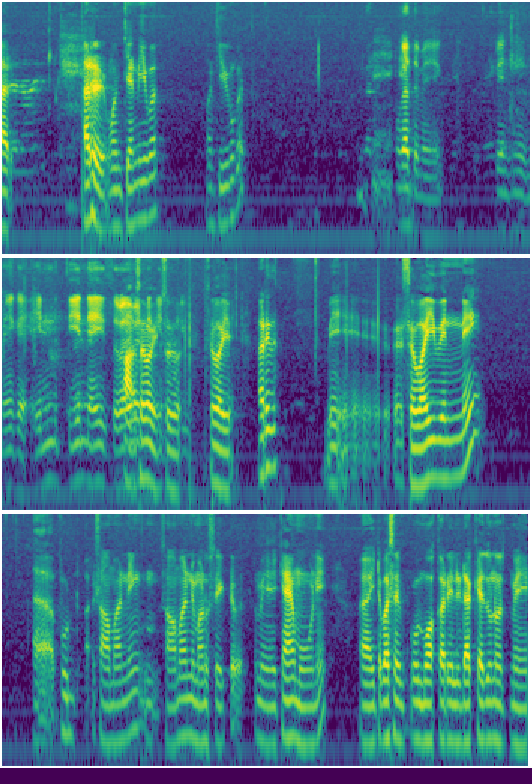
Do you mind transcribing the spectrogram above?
හරි. හර මං කියන්නීවත් මං කිවමකත් මොකක්ද? මේ මේක එන්න තියෙන්නේ ඇයි සවයි හරිද? මේ සවයි වෙන්නේ පුඩ් සාමාන්‍යෙන් සාමාන්‍ය මනුසෙක්ට මේ කෑමෝනේ ඊට පස මොක්කරේ ලෙඩක් හැදුනොත් මේ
